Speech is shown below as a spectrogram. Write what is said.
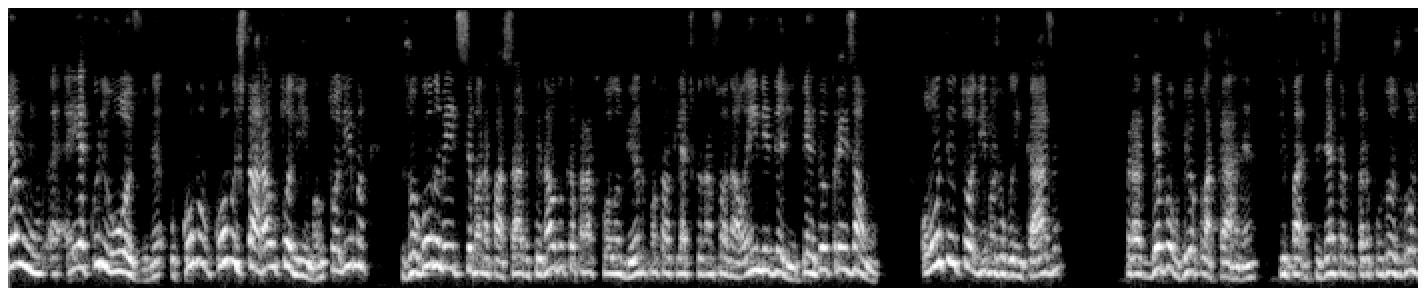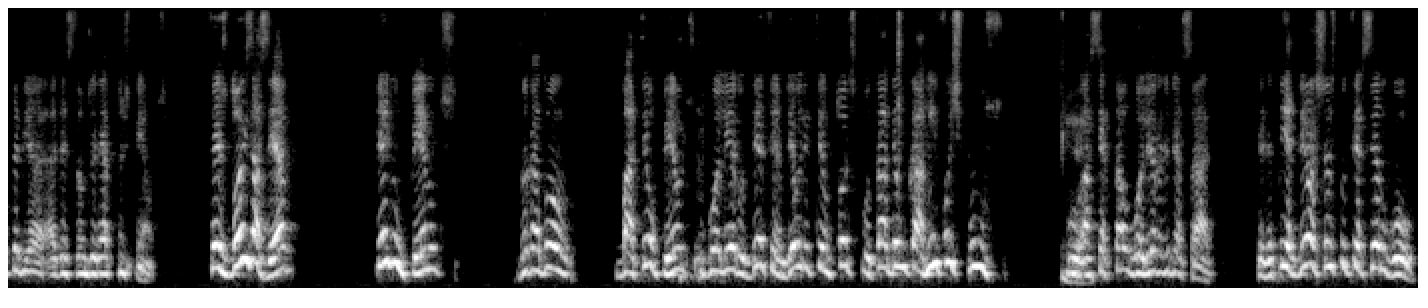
é um é, é curioso, né? Como, como estará o Tolima? O Tolima jogou no meio de semana passada, final do Campeonato Colombiano contra o Atlético Nacional, em Medellín, perdeu 3 a 1 Ontem o Tolima jogou em casa para devolver o placar, né? Se fizesse a vitória por dois gols, teria a decisão direta nos pênaltis. Fez 2 a 0 teve um pênalti, jogador bateu o pênalti, o goleiro defendeu, ele tentou disputar, deu um carrinho e foi expulso por é. acertar o goleiro adversário. Quer dizer, perdeu a chance do terceiro gol.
